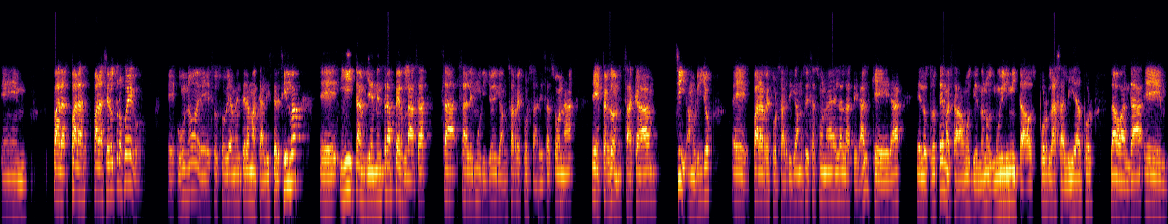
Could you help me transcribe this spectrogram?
em, para, para, para, hacer otro juego. Eh, uno de esos obviamente era Macalister Silva eh, y también entra Perlaza, sale Murillo, digamos, a reforzar esa zona, perdón, saca, sí, a Murillo para reforzar, digamos, esa zona de la lateral que era el otro tema, estábamos viéndonos muy limitados por la salida por la banda eh,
